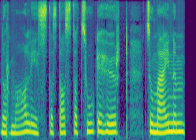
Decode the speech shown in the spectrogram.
normal ist, dass das dazugehört zu meinem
